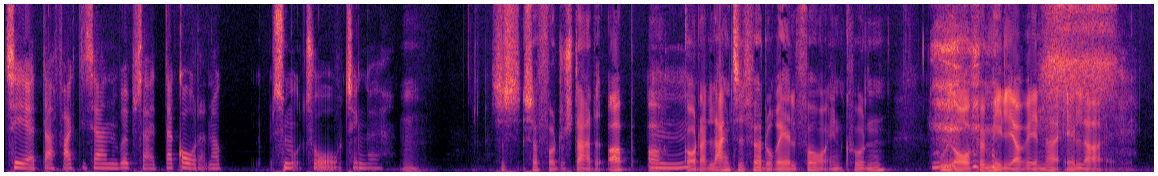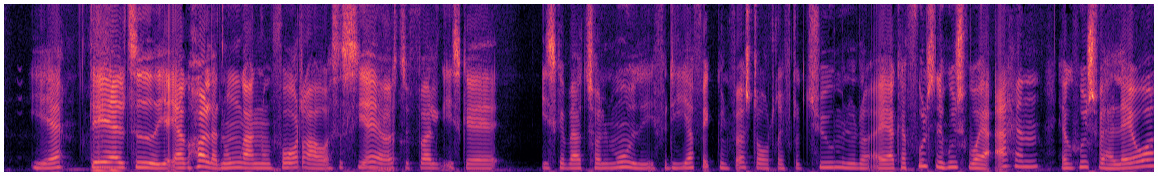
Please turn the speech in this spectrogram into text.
til at der faktisk er en website, der går der nok små to år, tænker jeg. Mm. Så, så får du startet op, og mm. går der lang tid, før du reelt får en kunde, ud over familie og venner, eller... Ja, det er altid... Jeg holder nogle gange nogle foredrag, og så siger jeg også til folk, I skal i skal være tålmodige, fordi jeg fik min første ordre efter 20 minutter, og jeg kan fuldstændig huske, hvor jeg er henne. Jeg kan huske, hvad jeg laver.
